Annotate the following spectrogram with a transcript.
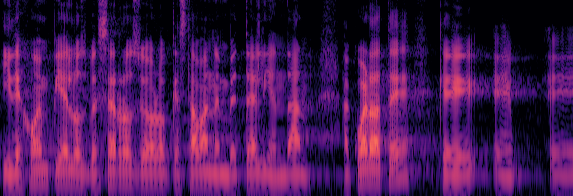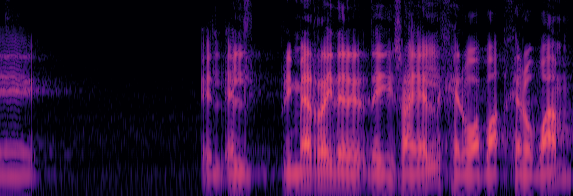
y dejó en pie los becerros de oro que estaban en Betel y en Dan. Acuérdate que eh, eh, el, primer rey de, Israel, Jeroboam,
